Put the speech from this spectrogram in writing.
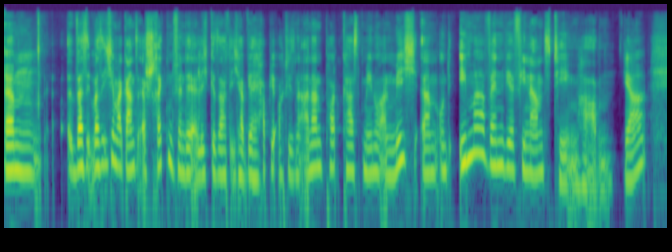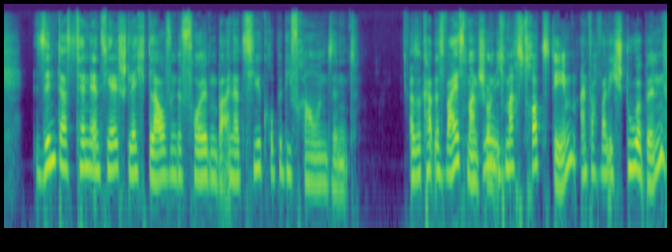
Ähm, was, was ich immer ganz erschreckend finde, ehrlich gesagt, ich habe ja, hab ja auch diesen anderen Podcast, Meno an mich, ähm, und immer wenn wir Finanzthemen haben, ja, sind das tendenziell schlecht laufende Folgen bei einer Zielgruppe, die Frauen sind. Also das weiß man schon. Hm. Ich mache es trotzdem, einfach weil ich stur bin.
